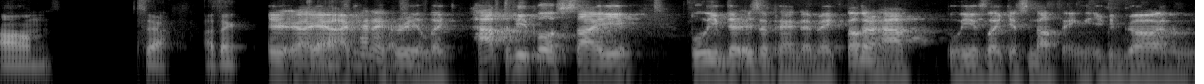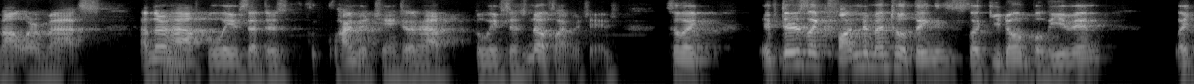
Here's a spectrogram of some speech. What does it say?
Um, so yeah, I think Yeah, yeah, I kind of agree. Like half the people of society believe there is a pandemic. The other half believes like it's nothing. You can go and not wear masks. Another Mhm. half believes that there's climate change. Other half believes there's no climate change. So like, if there's like fundamental things like you don't believe in, like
